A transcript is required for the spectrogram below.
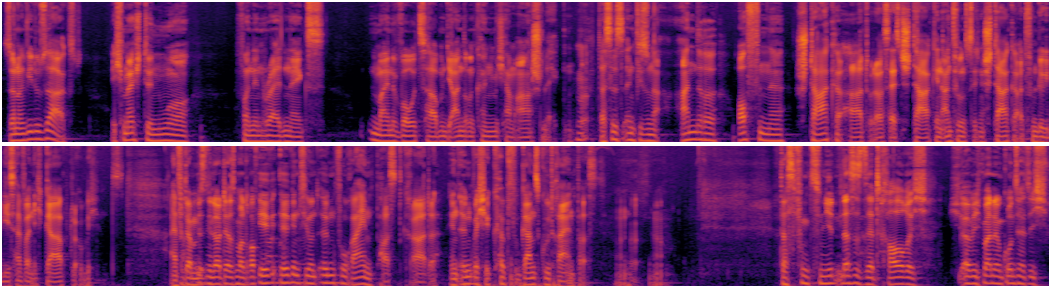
sondern wie du sagst, ich möchte nur von den Rednecks meine Votes haben, die anderen können mich am Arsch lecken. Ja. Das ist irgendwie so eine andere, offene, starke Art, oder was heißt stark, in Anführungszeichen starke Art von Lüge, die es einfach nicht gab, glaube ich. Einfach Da müssen die Leute erstmal drauf ir irgendwie und irgendwo reinpasst gerade. In irgendwelche Köpfe ganz gut reinpasst. Und, ja. Das funktioniert und das ist sehr traurig. Ich, aber ich meine, grundsätzlich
